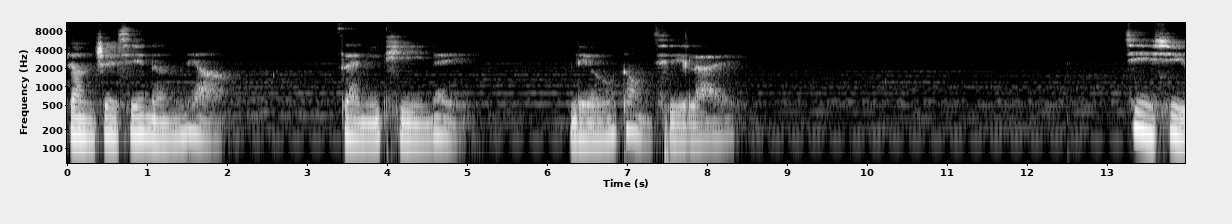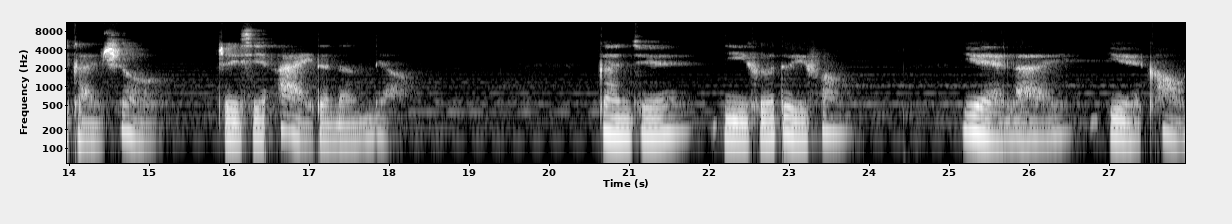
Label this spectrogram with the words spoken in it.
让这些能量在你体内流动起来。继续感受这些爱的能量，感觉你和对方越来越靠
